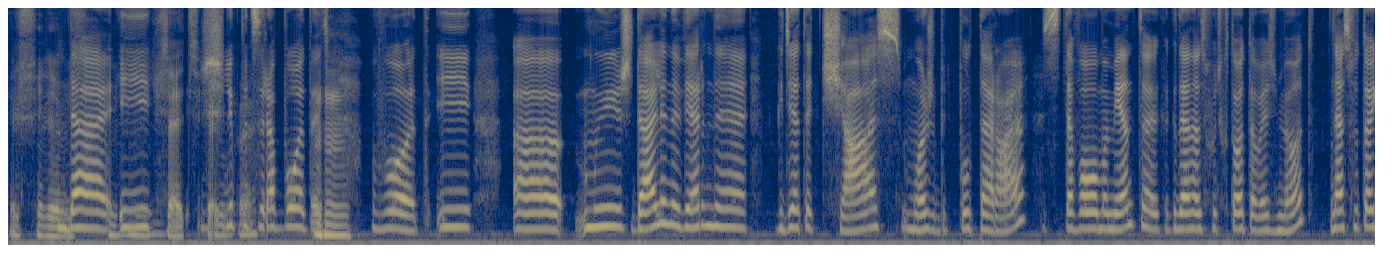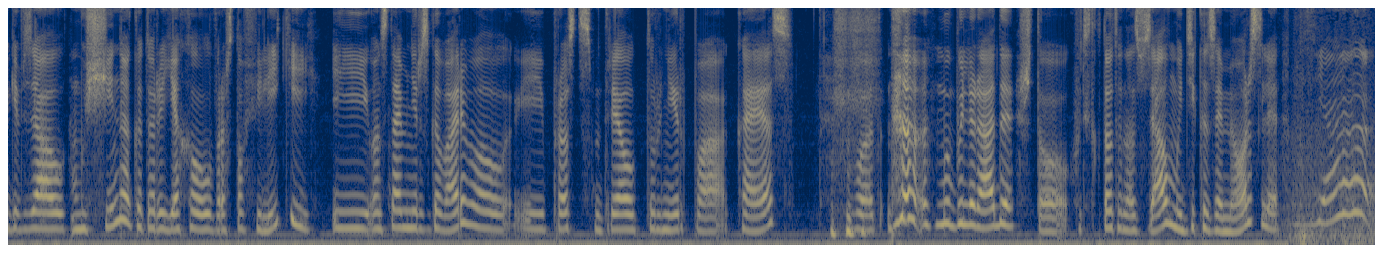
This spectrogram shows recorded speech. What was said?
решили да, и взять. решили бы. подзаработать. Мгм. Вот. И мы ждали, наверное, где-то час, может быть, полтора с того момента, когда нас хоть кто-то возьмет. Нас в итоге взял мужчина, который ехал в Ростов Великий, и он с нами не разговаривал и просто смотрел турнир по КС. Вот. Мы были рады, что хоть кто-то нас взял, мы дико замерзли. Я...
